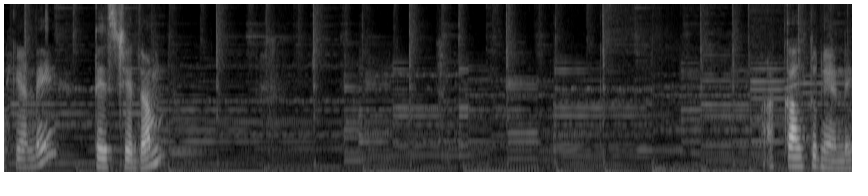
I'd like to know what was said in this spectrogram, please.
ఓకే అండి టేస్ట్ చేద్దాం. కాలుతున్నాయండి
